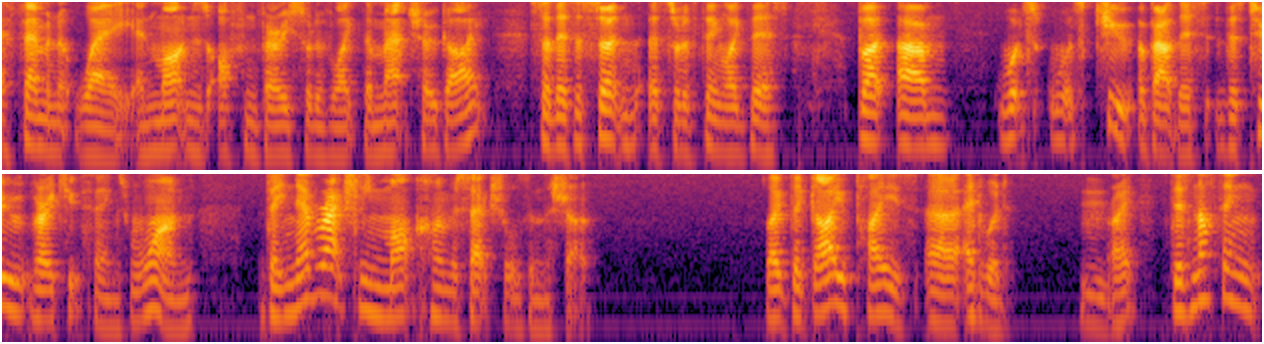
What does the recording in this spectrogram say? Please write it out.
effeminate way, and Martin is often very sort of like the macho guy. So there's a certain a sort of thing like this, but um, what's what's cute about this? There's two very cute things. One they never actually mock homosexuals in the show. Like the guy who plays uh, Edward, right? There's nothing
